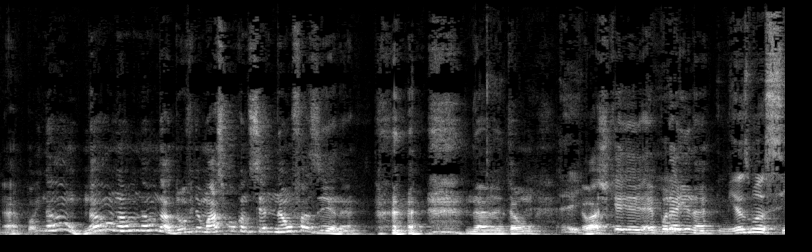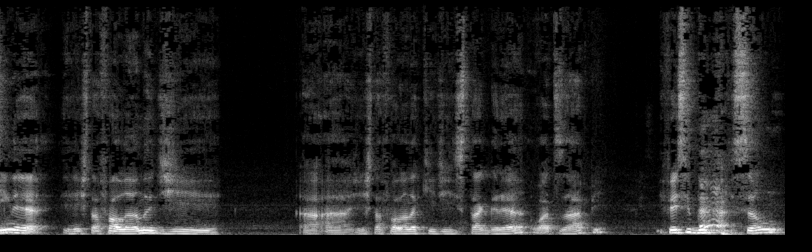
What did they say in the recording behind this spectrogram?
Né? Põe não, não, não, não. Na dúvida, o máximo que acontecer é não fazer, né? né? Então, é, eu acho que é, é, por aí, né? Mesmo assim, né? A gente está falando de. A, a gente está falando aqui de Instagram, WhatsApp e Facebook, é. que são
